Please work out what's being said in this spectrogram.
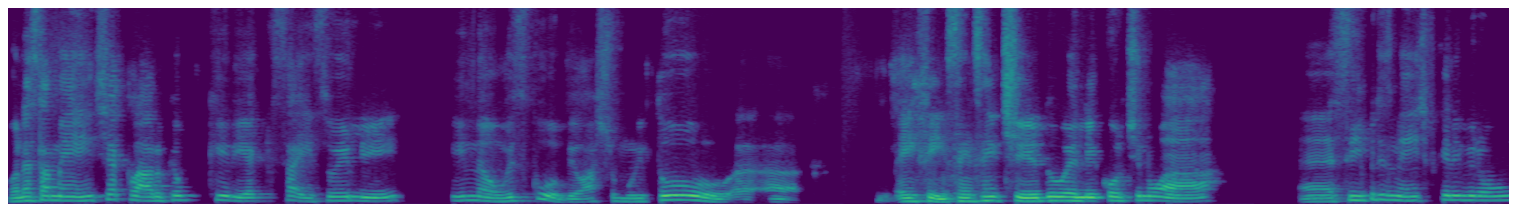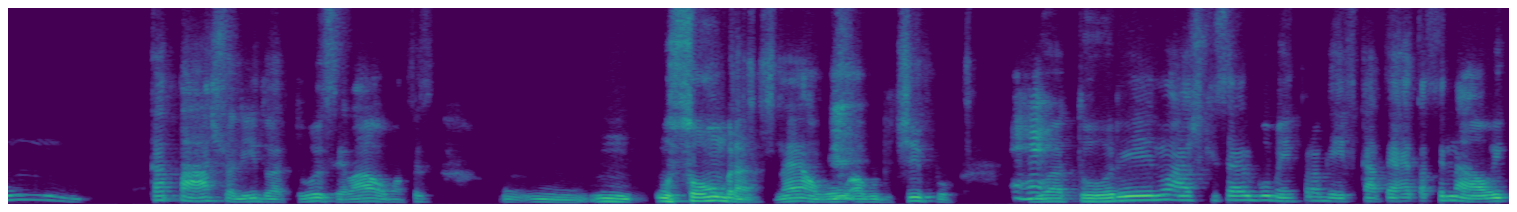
Honestamente, é claro que eu queria que saísse o Eli e não o Scooby. Eu acho muito, uh, uh, enfim, sem sentido ele continuar é, simplesmente porque ele virou um capacho ali do ator, sei lá, uma coisa, um, um, um sombra, né, algo, algo do tipo é. do ator, e não acho que isso é argumento para alguém ficar até a reta final e,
